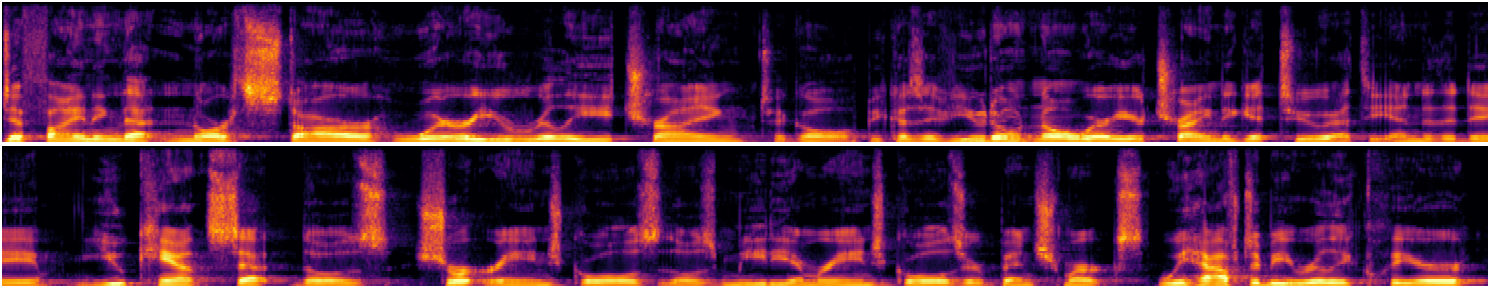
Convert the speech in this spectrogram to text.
defining that North Star. Where are you really trying to go? Because if you don't know where you're trying to get to at the end of the day, you can't set those short range goals, those medium range goals or benchmarks. We have to be really clear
